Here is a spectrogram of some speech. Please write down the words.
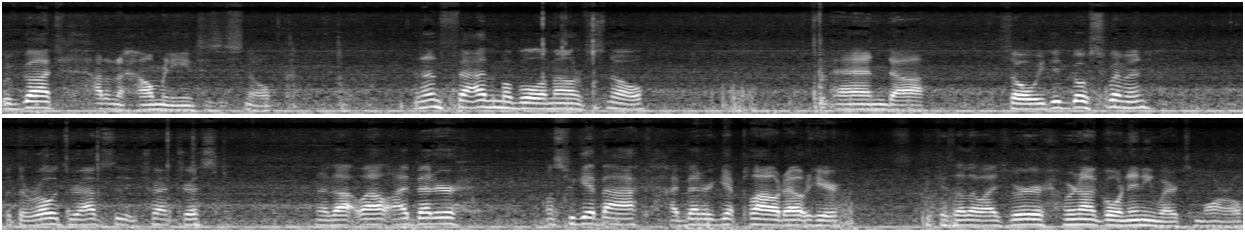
We've got, I don't know how many inches of snow, an unfathomable amount of snow. And uh, so we did go swimming, but the roads are absolutely treacherous. And I thought, well, I better, once we get back, I better get plowed out here because otherwise we're, we're not going anywhere tomorrow.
